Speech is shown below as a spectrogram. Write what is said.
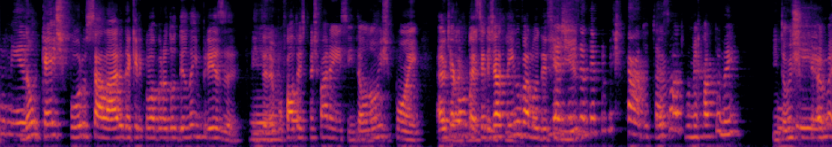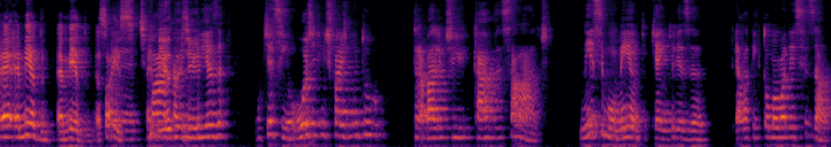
por medo. Não quer expor o salário daquele colaborador dentro da empresa. É. Entendeu? Por falta de transparência. Então não expõe. Aí o que acontece? Ele já tem o valor E às vezes definido. até pro mercado, tá? Exato, pro mercado também. Então Porque- isso é, é- é medo, é medo, é só isso. É, tipo, É medo de. empresa. Porque assim, hoje a gente faz muito trabalho de cargos e salários. Nesse momento que a empresa ela tem que tomar uma decisão.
